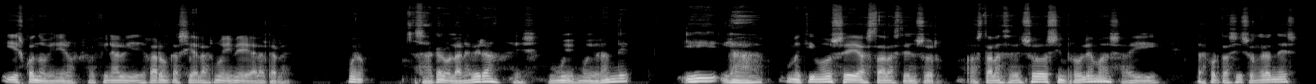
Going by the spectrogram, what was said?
y es cuando vinieron. Al final llegaron casi a las nueve y media de la tarde. Bueno, sacaron la nevera, es muy, muy grande, y la metimos eh, hasta el ascensor. Hasta el ascensor sin problemas, ahí las puertas sí son grandes,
